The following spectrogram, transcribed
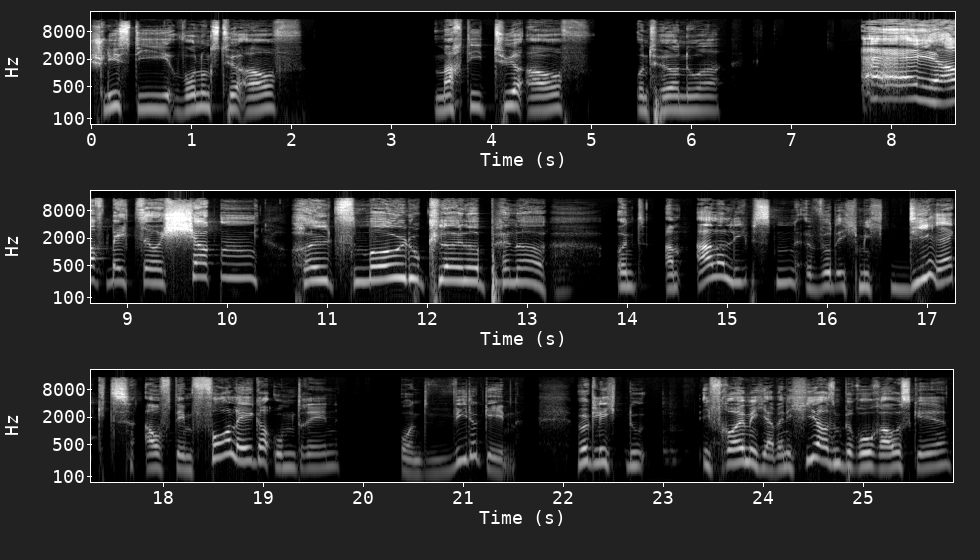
schließ die Wohnungstür auf, mach die Tür auf und hör nur Ey, auf mich zu schocken! Halt's Maul, du kleiner Penner! Und am allerliebsten würde ich mich direkt auf dem Vorleger umdrehen und wieder gehen. Wirklich, du, ich freue mich ja, wenn ich hier aus dem Büro rausgehe,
